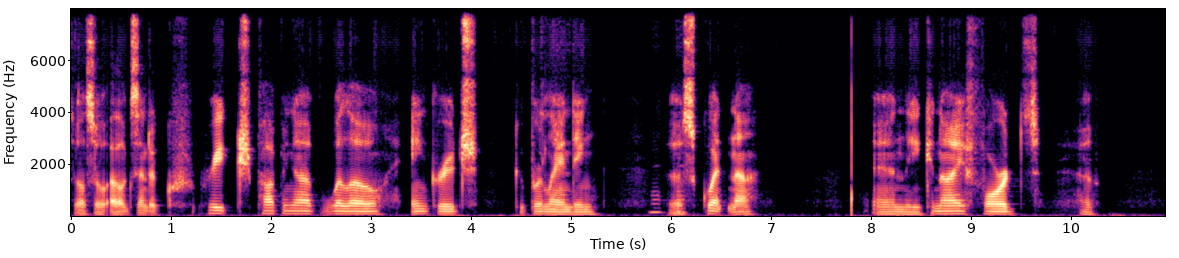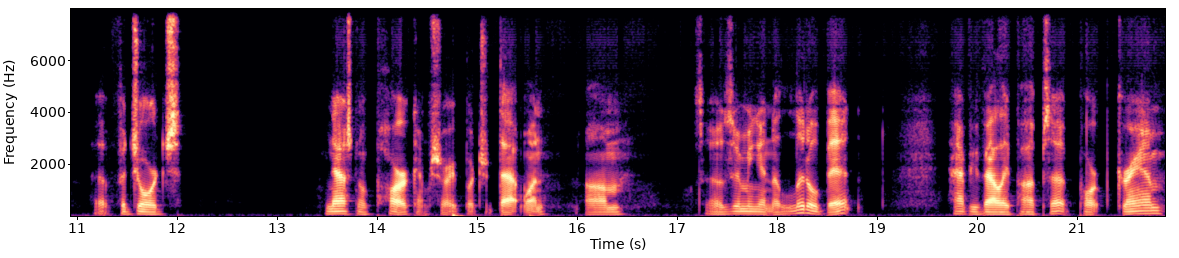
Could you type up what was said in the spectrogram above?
there's also Alexander Creek popping up, Willow, Anchorage, Cooper Landing, uh, Squetna, and the Kenai Fords uh, uh, for George National Park. I'm sure I butchered that one. Um, so zooming in a little bit, Happy Valley pops up, Port Graham,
